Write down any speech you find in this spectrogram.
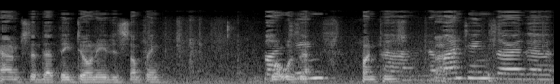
Adam said that they donated something. What was that? Buntings. Buntings? Um, The buntings are the,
